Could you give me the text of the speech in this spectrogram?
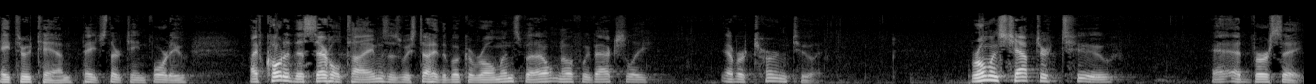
8 through 10, page 1340. I've quoted this several times as we study the book of Romans, but I don't know if we've actually ever turned to it. Romans chapter 2 at verse 8.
